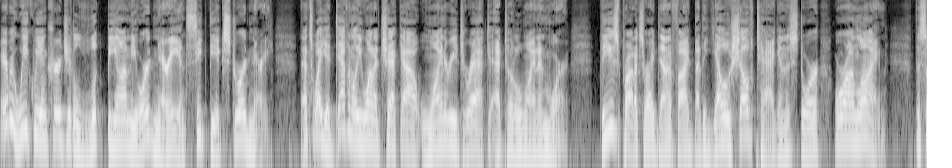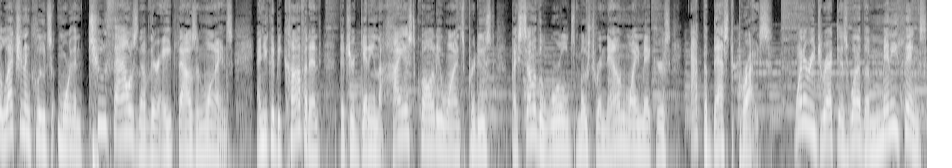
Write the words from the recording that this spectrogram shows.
Every week, we encourage you to look beyond the ordinary and seek the extraordinary. That's why you definitely want to check out Winery Direct at Total Wine and More. These products are identified by the yellow shelf tag in the store or online. The selection includes more than 2,000 of their 8,000 wines, and you can be confident that you're getting the highest quality wines produced by some of the world's most renowned winemakers at the best price. Winery Direct is one of the many things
